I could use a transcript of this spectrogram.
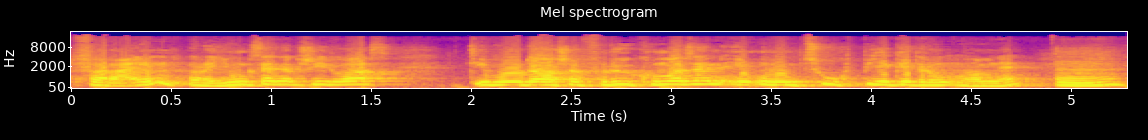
Verein oder Jungsenderabschied war es, die wo da schon früh gekommen sind und im Zug Bier getrunken haben. Ne? Mhm.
